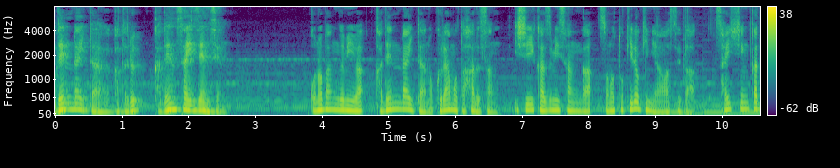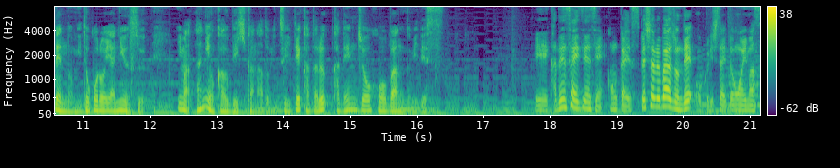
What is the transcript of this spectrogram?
電ライターが語る家電最前線。この番組は家電ライターの倉本春さん、石井和美さんがその時々に合わせた最新家電の見どころやニュース、今何を買うべきかなどについて語る家電情報番組です。えー家電最前線、今回スペシャルバージョンでお送りしたいと思います。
